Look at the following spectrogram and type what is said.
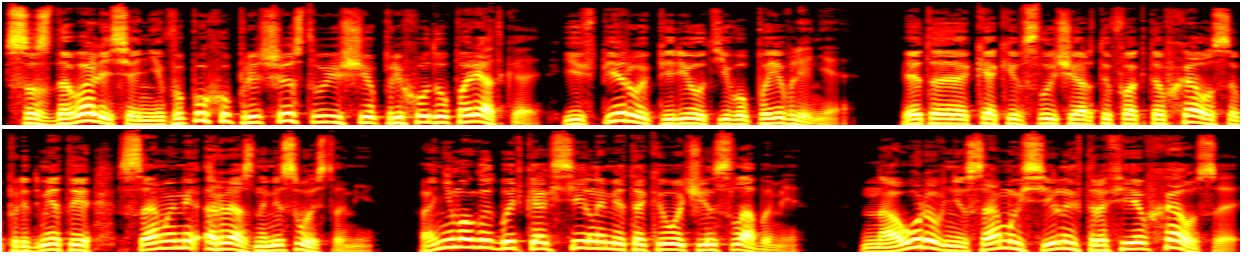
Создавались они в эпоху, предшествующую приходу порядка и в первый период его появления. Это, как и в случае артефактов хаоса, предметы с самыми разными свойствами. Они могут быть как сильными, так и очень слабыми. На уровне самых сильных трофеев хаоса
